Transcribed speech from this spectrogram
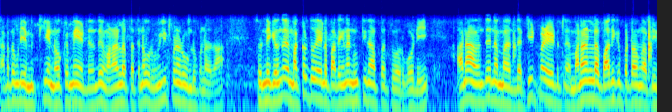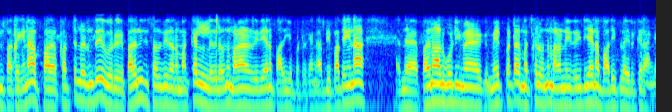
நடத்தக்கூடிய முக்கிய நோக்கமே வந்து மணலை பற்றின ஒரு விழிப்புணர்வு உண்டு பண்ணது தான் ஸோ இன்றைக்கி வந்து மக்கள் தொகையில் பார்த்தீங்கன்னா நூற்றி நாற்பத்தோரு கோடி. ஆனால் வந்து நம்ம இந்த ட்ரீட்மெண்ட் எடுத்த மனநல பாதிக்கப்பட்டவங்க அப்படின்னு பார்த்தீங்கன்னா ப பத்துலேருந்து ஒரு பதினஞ்சு சதவீதமான மக்கள் இதில் வந்து மனநல ரீதியான பாதிக்கப்பட்டிருக்காங்க. அப்படி பார்த்தீங்கன்னா அந்த பதினாலு கோடி மே மேற்பட்ட மக்கள் வந்து மனநல ரீதியான பாதிப்பில் இருக்கிறாங்க.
